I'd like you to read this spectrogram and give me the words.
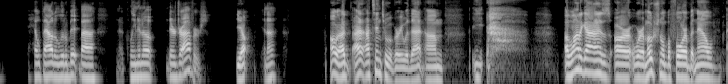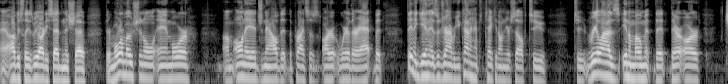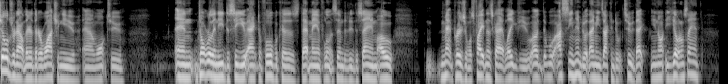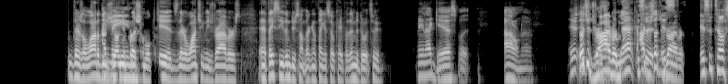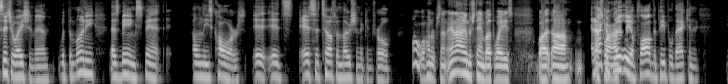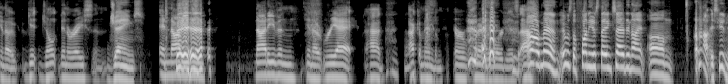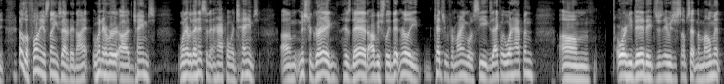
help out a little bit by, you know, cleaning up their drivers. Yep. You know, Oh, I, I I tend to agree with that. Um, a lot of guys are were emotional before, but now, uh, obviously, as we already said in this show, they're more emotional and more um, on edge now that the prices are where they're at. But then again, as a driver, you kind of have to take it on yourself to to realize in a moment that there are children out there that are watching you and want to and don't really need to see you act a fool because that may influence them to do the same. Oh, Matt Pridgeon was fighting this guy at Lakeview. Uh, well, I seen him do it. That means I can do it too. That you know, you get what I'm saying? There's a lot of I these young mean- impressionable kids that are watching these drivers, and if they see them do something, they're gonna think it's okay for them to do it too. I mean, I guess, but I don't know. It, Such a driver, Matt. it's God, you're such a driver. it's a tough situation, man. With the money that's being spent, on these cars, it, it's it's a tough emotion to control. Oh, 100%. And I understand both ways, but uh And I why I- completely applaud the people that can, you know, get junked in a race and James. and not even not even you know react. I I commend them or whatever the word is. I, oh man, it was the funniest thing Saturday night. Um, excuse me, it was the funniest thing Saturday night. Whenever uh, James, whenever that incident happened with James, um, Mr. Greg, his dad, obviously didn't really catch it from my angle to see exactly what happened. Um, or he did. He just he was just upset in the moment.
